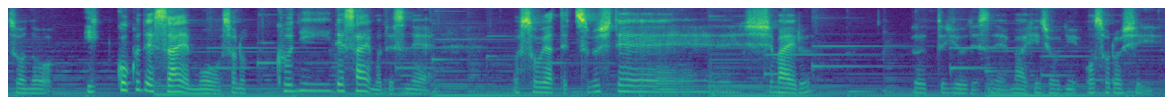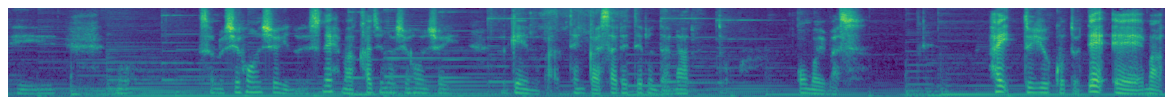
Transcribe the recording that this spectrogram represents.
その一国でさえも、その国でさえもですね、そうやって潰してしまえるというですね、まあ非常に恐ろしい、もうその資本主義のですね、まあカジノ資本主義ゲームが展開されてるんだなと思います。はい、ということで、えー、まあ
